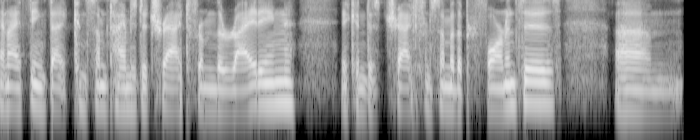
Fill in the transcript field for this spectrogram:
and I think that can sometimes detract from the writing. It can detract from some of the performances. Um,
